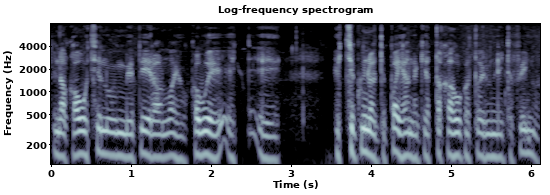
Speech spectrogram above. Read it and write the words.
tēnā ka oti anō me pērā anō ai, kaua e, e tukuna te paihana kia taka hou katoa i runga i te whenua.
